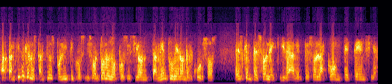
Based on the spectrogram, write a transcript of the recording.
A partir de que los partidos políticos y sobre todo los de oposición también tuvieron recursos, es que empezó la equidad, empezó la competencia.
